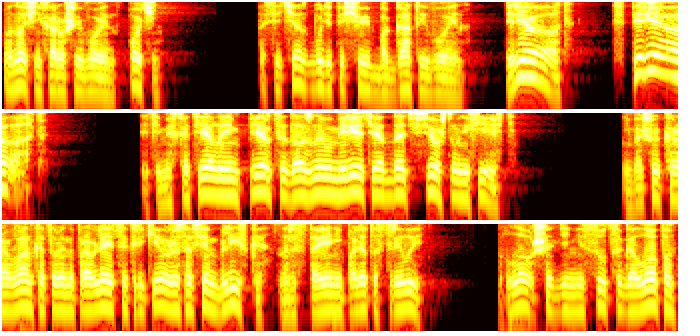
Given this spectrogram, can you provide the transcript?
Он очень хороший воин, очень. А сейчас будет еще и богатый воин. Вперед! Вперед! Эти мягкотелые имперцы должны умереть и отдать все, что у них есть. Небольшой караван, который направляется к реке, уже совсем близко, на расстоянии полета стрелы. Лошади несутся галопом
